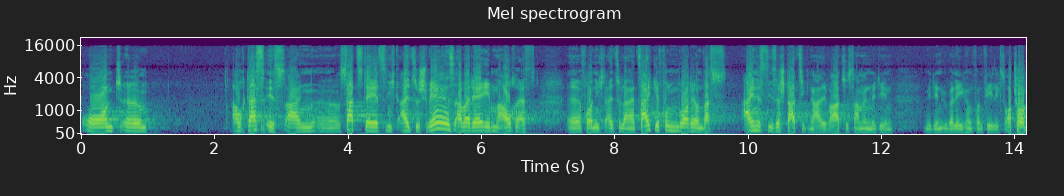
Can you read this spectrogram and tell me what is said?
Und ähm, auch das ist ein äh, Satz, der jetzt nicht allzu schwer ist, aber der eben auch erst äh, vor nicht allzu langer Zeit gefunden wurde und was eines dieser Startsignale war, zusammen mit den, mit den Überlegungen von Felix Otto,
